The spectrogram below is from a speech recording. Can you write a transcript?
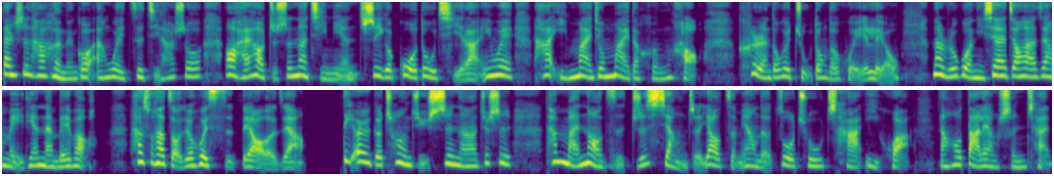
但是他很能够安慰自己，他说：“哦，还好，只是那几年是一个过渡期啦，因为他一卖就卖得很好，客人都会主动的回流。那如果你现在教他这样每天南北跑，他说他早就会死掉了。这样。”第二个创举是呢，就是他满脑子只想着要怎么样的做出差异化，然后大量生产。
